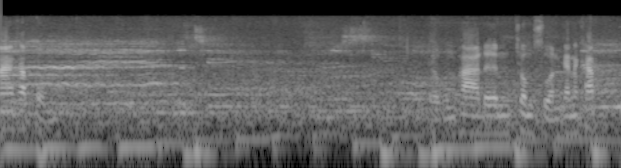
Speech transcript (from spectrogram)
มากครับผม เดี๋ยวผมพาเดินชมสวนกันนะครับ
